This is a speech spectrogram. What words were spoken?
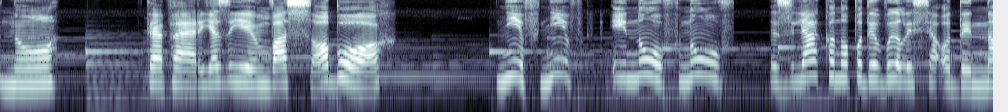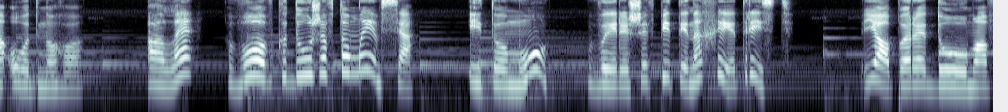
Ну, тепер я з'їм вас обох. Ніф-ніф і нуф-нуф злякано подивилися один на одного. Але вовк дуже втомився і тому вирішив піти на хитрість. Я передумав,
